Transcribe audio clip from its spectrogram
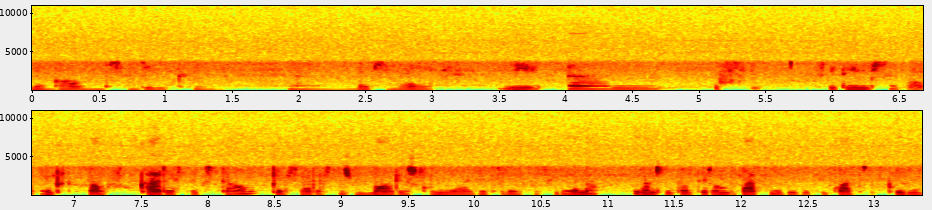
em Angola, Moçambique, na Guiné. E um, decidimos em Portugal focar esta questão, pensar estas memórias coloniais através do cinema. E vamos então ter um debate no dia 24 por um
